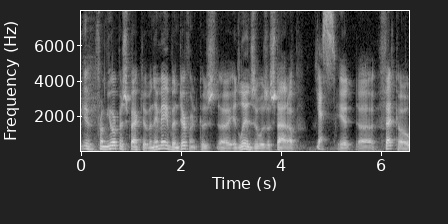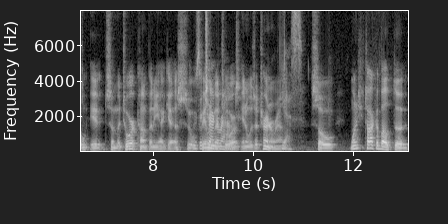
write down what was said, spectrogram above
if, from your perspective, and they may have been different because uh, at Lids it was a startup. Yes. At uh, Fetco, it's a mature company, I guess, so was a fairly mature, and it was a turnaround. Yes. So why don't you talk about the,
